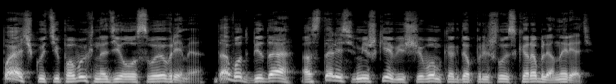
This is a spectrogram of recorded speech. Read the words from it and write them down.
Пачку типовых наделал в свое время. Да вот беда, остались в мешке вещевом, когда пришлось с корабля нырять.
